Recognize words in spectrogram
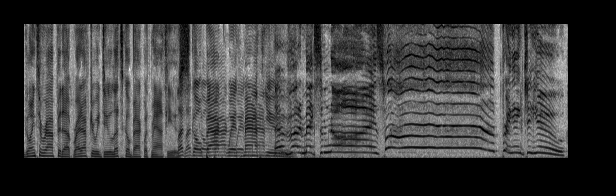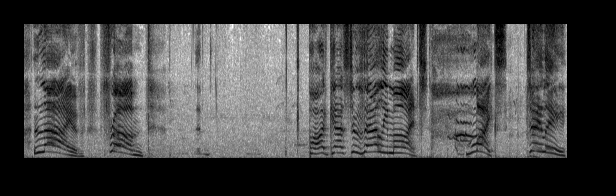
going to wrap it up right after we do. Let's go back with Matthews. Let's, go, back, with, Matthews. Everybody make some noise! Woo! Bringing to you live from Podcaster Valleymont, Mike's Daily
